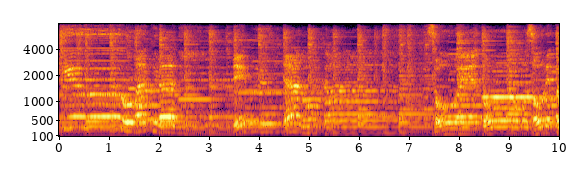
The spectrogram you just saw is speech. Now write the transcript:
球を枕に眠んだのか。それともそれとも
